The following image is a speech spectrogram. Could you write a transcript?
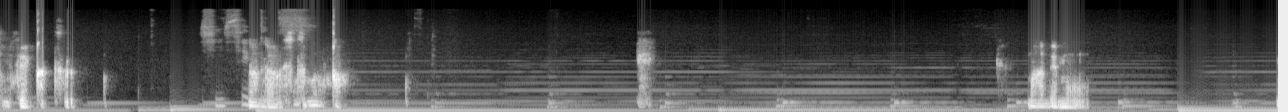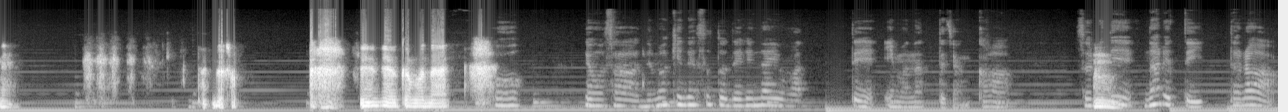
新生活。新生なんだろう、活質問か。まあでも、ね。なんだろう。全然浮かばない。おでもさ寝巻きで外出れないわって今なったじゃんかそれで慣れていったら、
